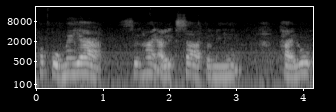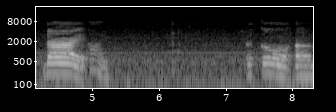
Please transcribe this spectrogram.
พ่อปู่แม่ย่าซื้อให้อเล็กซ่าตัวนี้ ถ่ายรูปได้ Hi. แล้วก็เอิ่ม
